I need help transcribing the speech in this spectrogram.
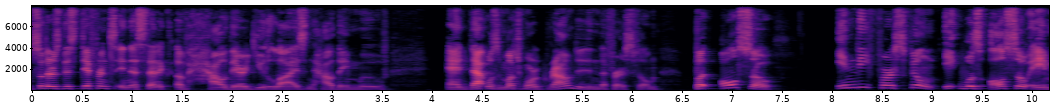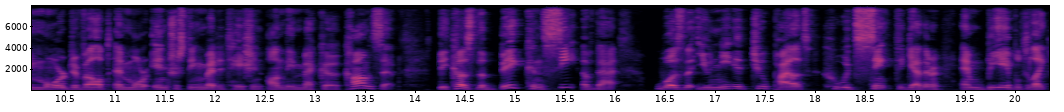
so there's this difference in aesthetic of how they're utilized and how they move and that was much more grounded in the first film. But also in the first film it was also a more developed and more interesting meditation on the mecha concept because the big conceit of that was that you needed two pilots who would sync together and be able to like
